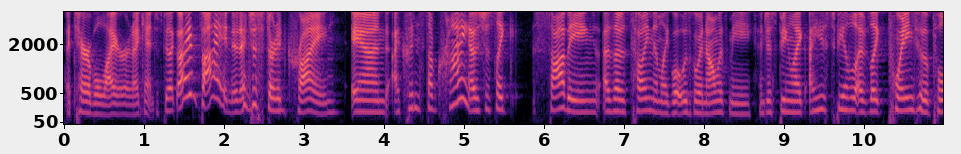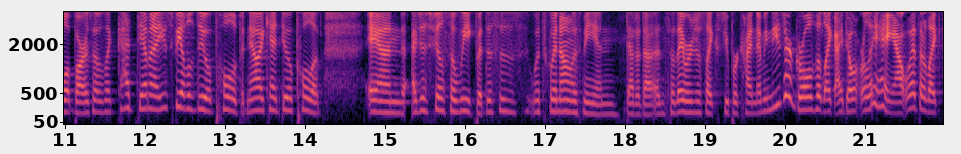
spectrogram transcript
a terrible liar and I can't just be like, oh, I'm fine. And I just started crying and I couldn't stop crying. I was just like sobbing as I was telling them like what was going on with me and just being like, I used to be able to, I was like pointing to the pull up bars. I was like, God damn it. I used to be able to do a pull up, but now I can't do a pull up. And I just feel so weak, but this is what's going on with me and da da da. And so they were just like super kind. I mean, these are girls that like I don't really hang out with or like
